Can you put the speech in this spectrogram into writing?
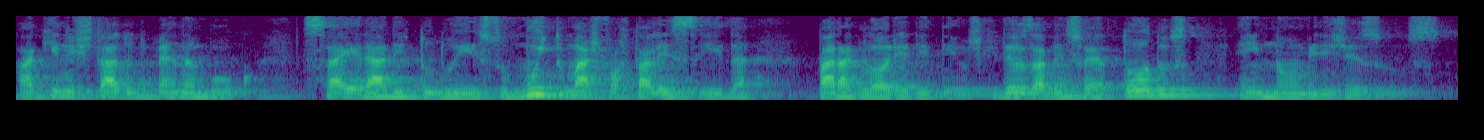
aqui no estado de Pernambuco, sairá de tudo isso muito mais fortalecida para a glória de Deus. Que Deus abençoe a todos, em nome de Jesus.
